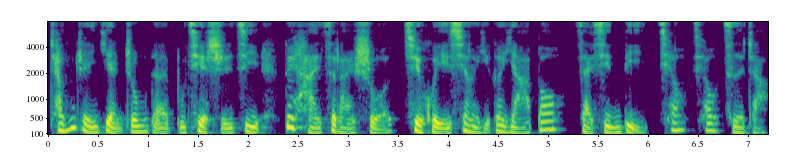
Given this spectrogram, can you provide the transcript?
成人眼中的不切实际，对孩子来说却会像一个芽苞在心底悄悄滋长。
